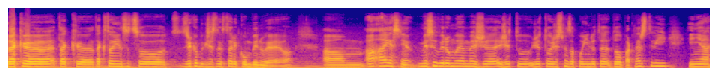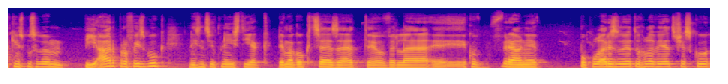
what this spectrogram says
tak, tak, tak to je něco, co řekl bych, že se tady kombinuje, jo. Um, a, a jasně, my si uvědomujeme, že, že, tu, že to, že jsme zapojeni do, toho partnerství, je nějakým způsobem PR pro Facebook, nejsem si úplně jistý, jak Demagog.cz jo, vedle jako reálně popularizuje tuhle věc v Česku,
